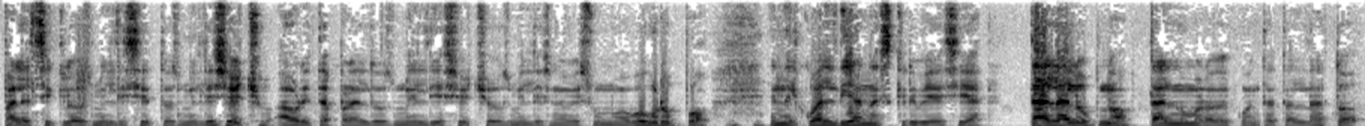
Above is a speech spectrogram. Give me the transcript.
para el ciclo 2017-2018, ahorita para el 2018-2019 es un nuevo grupo en el cual Diana escribía y decía, tal alumno, tal número de cuenta, tal dato,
